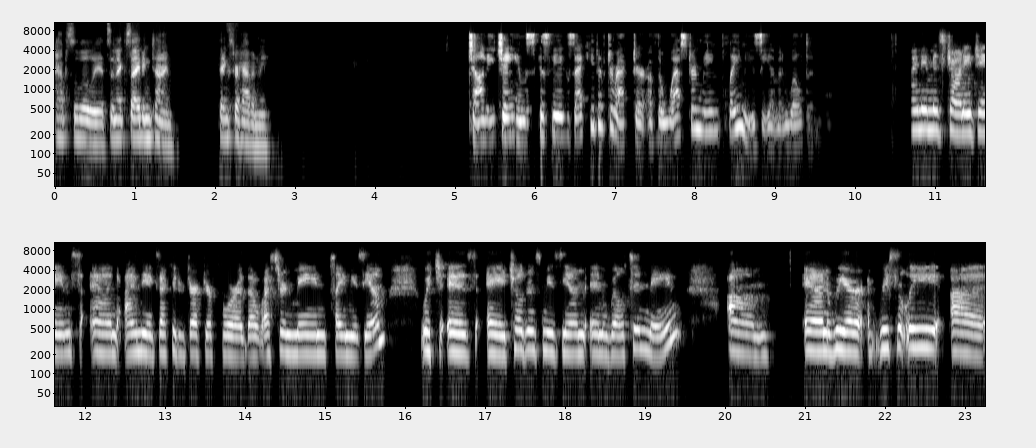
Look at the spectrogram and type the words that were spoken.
Absolutely. It's an exciting time. Thanks for having me. Johnny James is the Executive Director of the Western Maine Play Museum in Wilton. My name is Johnny James, and I'm the executive director for the Western Maine Play Museum, which is a children's museum in Wilton, Maine. Um, and we are recently uh,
